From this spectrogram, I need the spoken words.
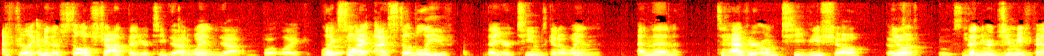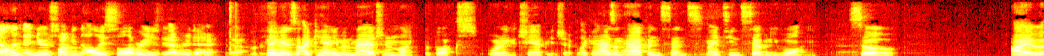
I feel like I mean there's still a shot that your team yeah, can win. Yeah, but like Like the- so, I, I still believe that your team's gonna win, and then to have your own TV show, you know, then you're Jimmy popularity. Fallon and you're talking to all these celebrities Yeah. every day. Yeah, The thing sure. is, I can't even imagine like the Bucks winning a championship. Like it hasn't happened since 1971. So I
